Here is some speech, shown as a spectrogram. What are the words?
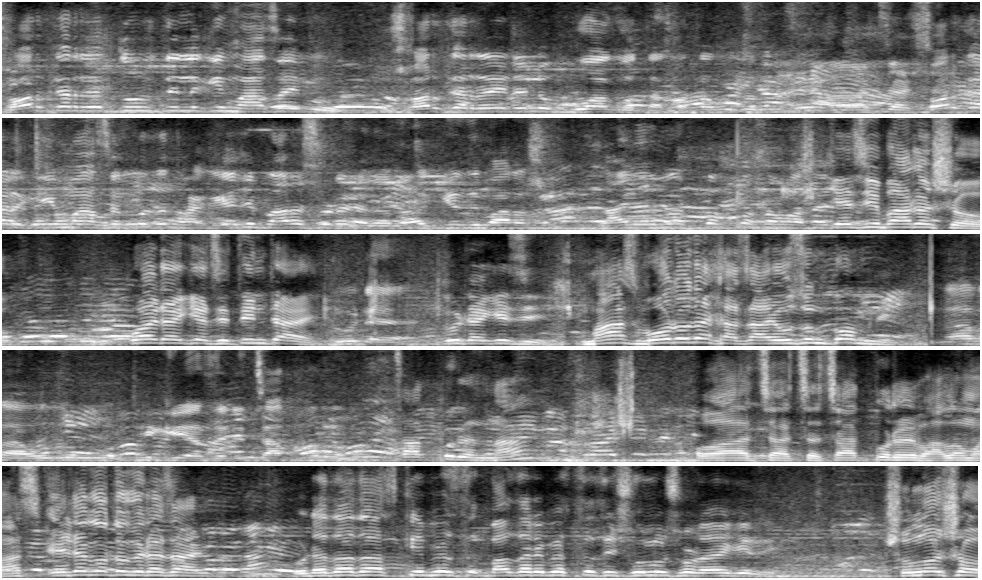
সরকারের দোষ দিলে কি মাছ আইব? সরকার রেট হলো বুয়া কথা কথা বলতে আচ্ছা। সরকার কি মাছের লোকে থাকে? কেজি বারোশো টাকা কেজি বারোশো। কেজি বারোশো। কয়টা কেজি? তিনটায়? দুইটা। দুইটা কেজি। মাছ বড় দেখা যায় ওজন কম নেই না না ওজন ঠিকই আছে চাঁদপুরের চাঁদপুরের না? ও আচ্ছা আচ্ছা চাঁদপুরের ভালো মাছ। এটা কত করে যায়? ওটা দাদা আজকে বেচ- বাজারে বেচতেছি ষোলোশো টাকা কেজি। ষোলোশো?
